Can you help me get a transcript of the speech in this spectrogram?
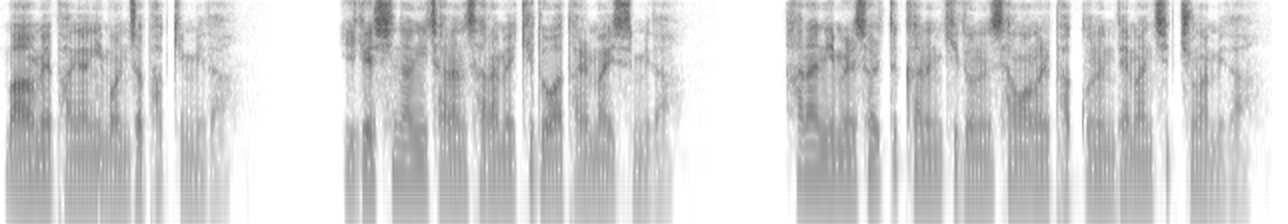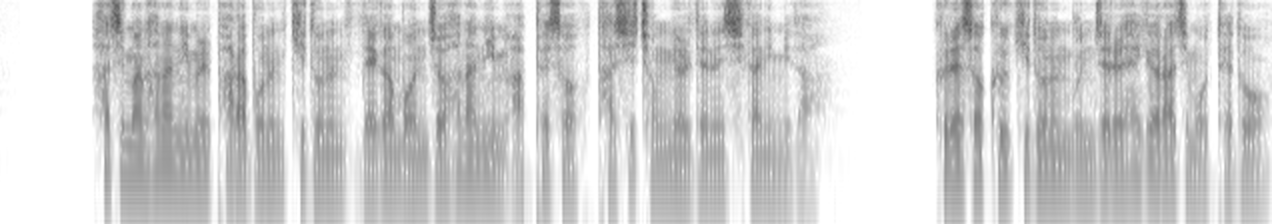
마음의 방향이 먼저 바뀝니다. 이게 신앙이 자란 사람의 기도와 닮아 있습니다. 하나님을 설득하는 기도는 상황을 바꾸는 데만 집중합니다. 하지만 하나님을 바라보는 기도는 내가 먼저 하나님 앞에서 다시 정렬되는 시간입니다. 그래서 그 기도는 문제를 해결하지 못해도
